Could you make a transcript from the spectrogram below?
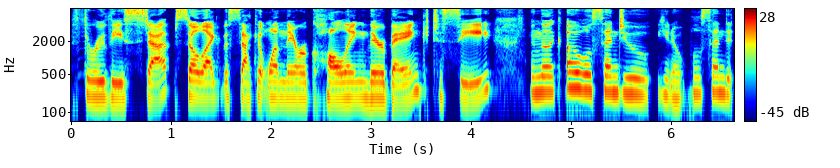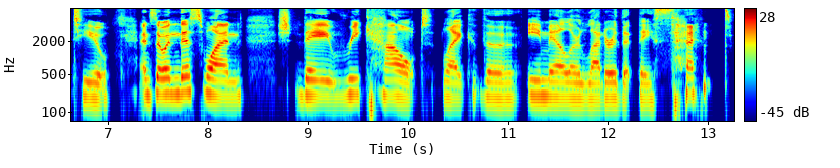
through these steps. So, like the second one, they were calling their bank to see, and they're like, oh, we'll send you, you know, we'll send it to you. And so, in this one, they recount like the email or letter that they sent,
